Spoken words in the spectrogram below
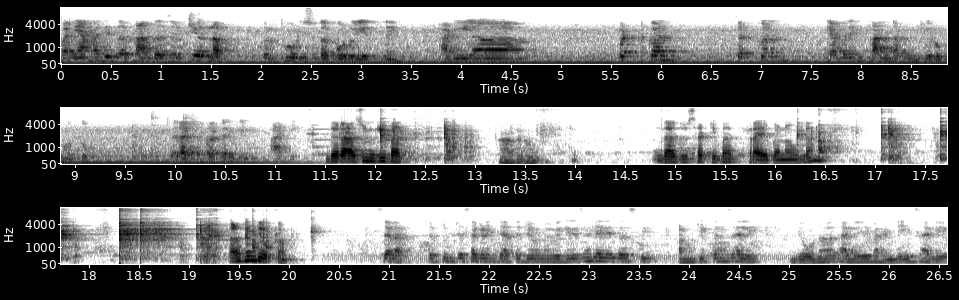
पण यामध्ये जर कांदा जर चिरला तर थोडी सुद्धा कडू येत नाही. आणि पटकन चटकन यामध्ये कांदा पण चिरून होतो. तर अशा प्रकारे हे आहे. तर अजून घे भात. दादूसाठी भात फ्राय बनवला. अजून देऊ का? चला तर तुमच्या सगळ्यांचे आता जेवण वगैरे झालेलेच असतील. आमचे पण झाले जेवणं झाले भांडे झाले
